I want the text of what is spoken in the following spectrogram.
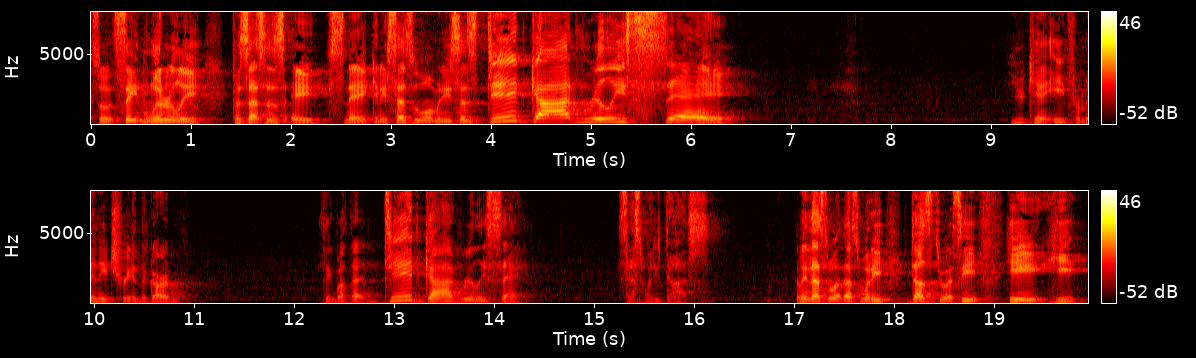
so Satan literally possesses a snake. And he says to the woman, He says, Did God really say, You can't eat from any tree in the garden? Think about that. Did God really say? That's what he does. I mean, that's what, that's what he does to us. He, he, he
